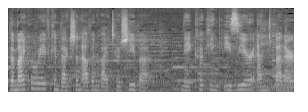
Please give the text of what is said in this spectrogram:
The Microwave Convection Oven by Toshiba make cooking easier and better.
